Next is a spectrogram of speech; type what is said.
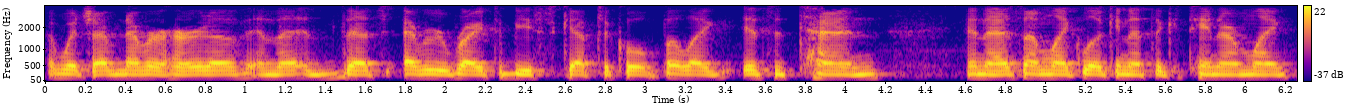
which I've never heard of, and that that's every right to be skeptical. But like it's a ten, and as I'm like looking at the container, I'm like,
